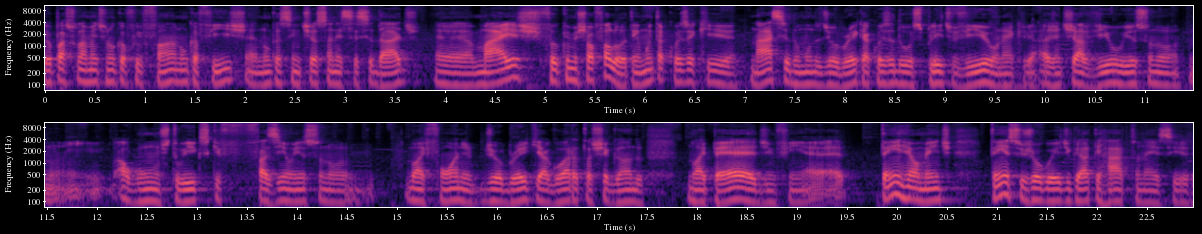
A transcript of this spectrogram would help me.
Eu particularmente nunca fui fã, nunca fiz, é, nunca senti essa necessidade. É, mas foi o que o Michel falou. Tem muita coisa que nasce do mundo de jailbreak, a coisa do split view, né? Que a gente já viu isso no, no- em alguns tweaks que faziam isso no, no iPhone, jailbreak, e agora está chegando no iPad, enfim, é, tem realmente tem esse jogo aí de gato e rato, né? Esse,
